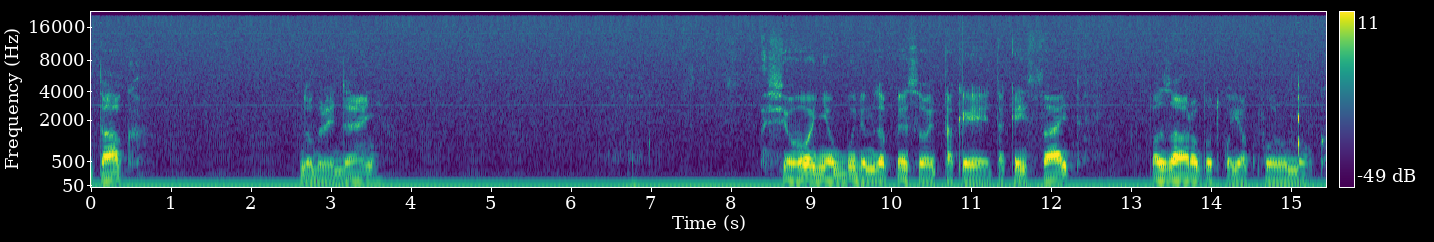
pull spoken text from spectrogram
так. Добрий день. Сьогодні будемо записувати такий, такий сайт по заробітку, як форумок.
